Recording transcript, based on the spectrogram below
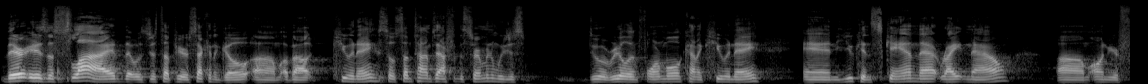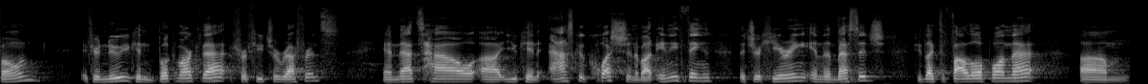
There is a slide that was just up here a second ago um, about Q&A. So sometimes after the sermon, we just do a real informal kind of Q&A. And you can scan that right now um, on your phone. If you're new, you can bookmark that for future reference. And that's how uh, you can ask a question about anything that you're hearing in the message. If you'd like to follow up on that, um,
